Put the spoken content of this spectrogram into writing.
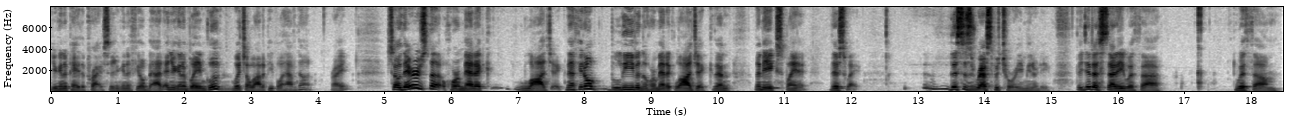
you're going to pay the price, and you're going to feel bad, and you're going to blame gluten, which a lot of people have done, right? So there's the hormetic logic. Now, if you don't believe in the hormetic logic, then let me explain it this way this is respiratory immunity. They did a study with, uh, with um,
